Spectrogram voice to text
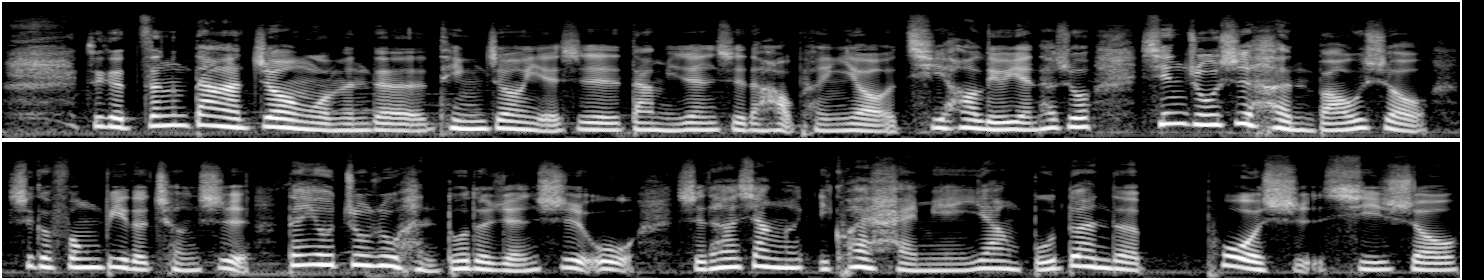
这个曾大众，我们的听众也是大米认识的好朋友。七号留言，他说新竹是很保守，是个封闭的城市，但又注入很多的人事物，使它像一块海绵一样不断的迫使吸收。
